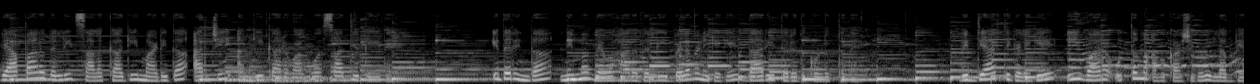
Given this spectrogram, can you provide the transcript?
ವ್ಯಾಪಾರದಲ್ಲಿ ಸಾಲಕ್ಕಾಗಿ ಮಾಡಿದ ಅರ್ಜಿ ಅಂಗೀಕಾರವಾಗುವ ಸಾಧ್ಯತೆ ಇದೆ. ಇದರಿಂದ ನಿಮ್ಮ ವ್ಯವಹಾರದಲ್ಲಿ ಬೆಳವಣಿಗೆಗೆ ದಾರಿ ತೆರೆದುಕೊಳ್ಳುತ್ತದೆ. ವಿದ್ಯಾರ್ಥಿಗಳಿಗೆ ಈ ವಾರ ಉತ್ತಮ ಅವಕಾಶಗಳು ಲಭ್ಯ.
